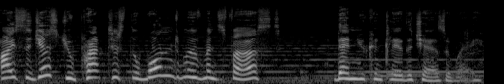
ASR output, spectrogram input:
I suggest you practice the wand movements first, then you can clear the chairs away.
